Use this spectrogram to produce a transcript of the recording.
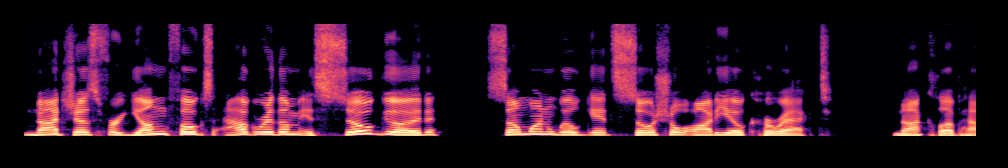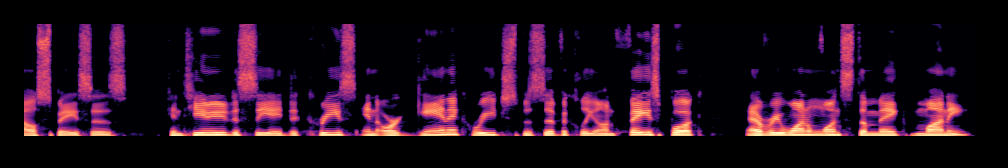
not just for young folks. Algorithm is so good, someone will get social audio correct, not Clubhouse Spaces. Continue to see a decrease in organic reach, specifically on Facebook. Everyone wants to make money.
